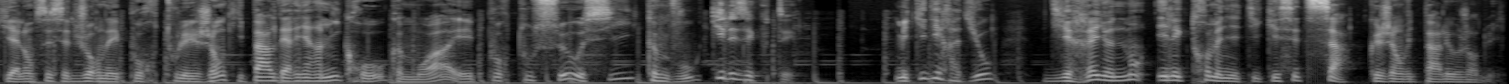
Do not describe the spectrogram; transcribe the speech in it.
qui a lancé cette journée pour tous les gens qui parlent derrière un micro, comme moi, et pour tous ceux aussi, comme vous, qui les écoutez. Mais qui dit radio dit rayonnement électromagnétique, et c'est de ça que j'ai envie de parler aujourd'hui.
